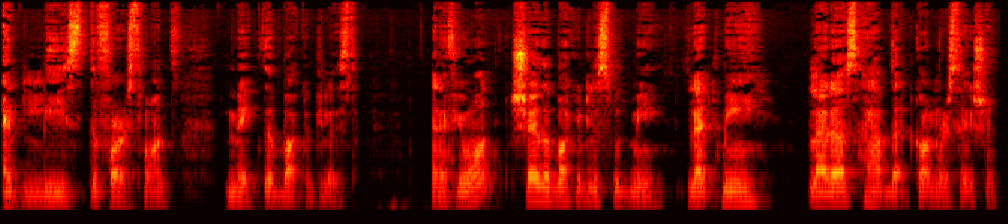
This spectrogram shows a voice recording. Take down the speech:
at least the first one. Make the bucket list. And if you want, share the bucket list with me. Let me, let us have that conversation.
